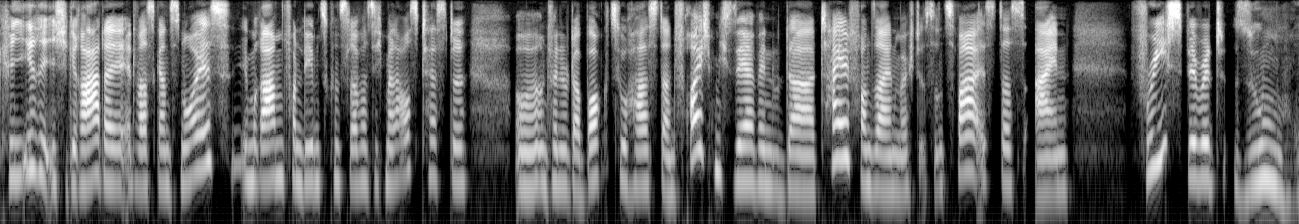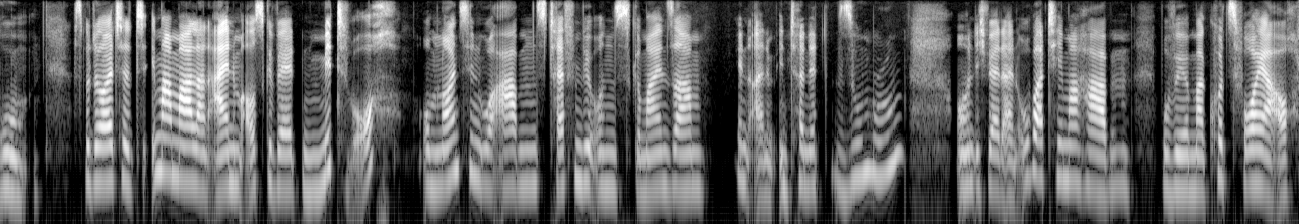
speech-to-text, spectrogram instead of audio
kreiere ich gerade etwas ganz Neues im Rahmen von Lebenskünstler, was ich mal austeste. Äh, und wenn du da Bock zu hast, dann freue ich mich sehr, wenn du da Teil von sein möchtest. Und zwar ist das ein Free Spirit Zoom Room. Das bedeutet, immer mal an einem ausgewählten Mittwoch um 19 Uhr abends treffen wir uns gemeinsam in einem Internet-Zoom-Room und ich werde ein Oberthema haben, wo wir mal kurz vorher auch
